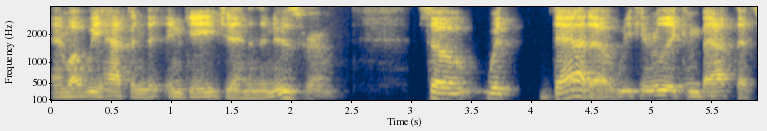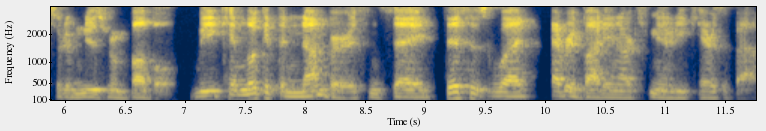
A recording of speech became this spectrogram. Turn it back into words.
and what we happen to engage in in the newsroom. So with data, we can really combat that sort of newsroom bubble. We can look at the numbers and say, this is what everybody in our community cares about,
